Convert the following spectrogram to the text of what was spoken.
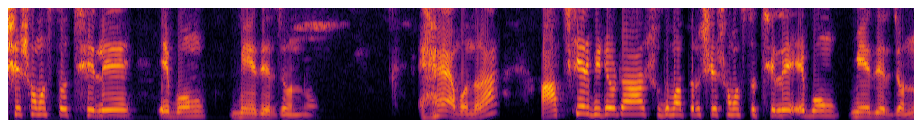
সে সমস্ত ছেলে এবং মেয়েদের জন্য। হ্যাঁ বন্ধুরা, আজকের ভিডিওটা শুধুমাত্র সে সমস্ত ছেলে এবং মেয়েদের জন্য।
